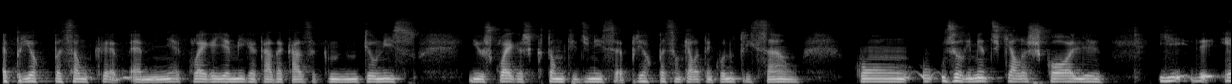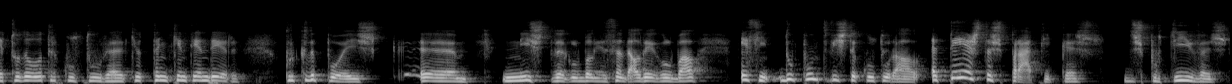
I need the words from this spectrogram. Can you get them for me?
a preocupação que a minha colega e amiga cada casa que me meteu nisso e os colegas que estão metidos nisso, a preocupação que ela tem com a nutrição, com os alimentos que ela escolhe, e é toda outra cultura que eu tenho que entender, porque depois, uh, nisto da globalização, da aldeia global, é assim, do ponto de vista cultural, até estas práticas desportivas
